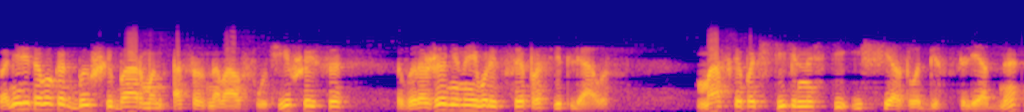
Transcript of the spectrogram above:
По мере того, как бывший бармен осознавал случившееся, выражение на его лице просветлялось. Маска почтительности исчезла бесследно,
